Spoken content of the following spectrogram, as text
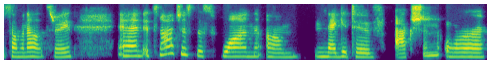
someone else right? And it's not just this one um, negative action or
